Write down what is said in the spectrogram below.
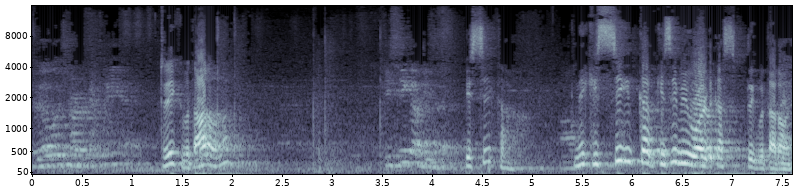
है। ट्रिक बता रहा हूँ ना? किसी का भी किसी का? नहीं किसी का किसी भी वर्ड का ट्रिक बता रहा हूँ।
